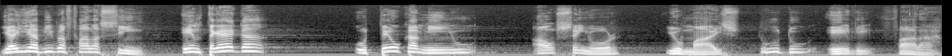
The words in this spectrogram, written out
E aí a Bíblia fala assim: entrega o teu caminho ao Senhor e o mais tudo ele fará.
